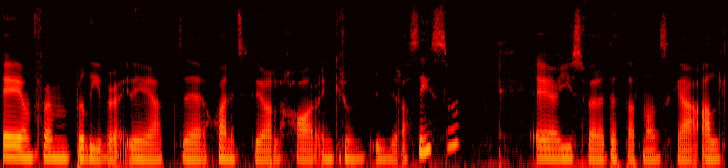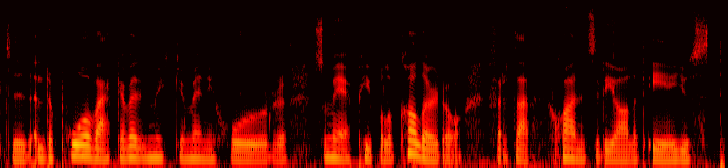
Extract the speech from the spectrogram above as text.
är en firm believer i det att eh, skönhetsideal har en grund i rasism. Eh, just för att detta att man ska alltid, eller det påverkar väldigt mycket människor som är people of color då. För att där skönhetsidealet är just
